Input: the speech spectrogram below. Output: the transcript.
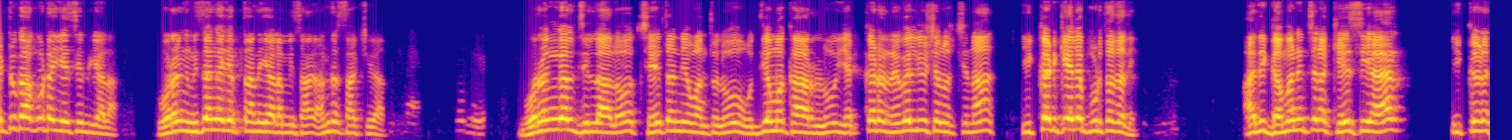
ఎటు కాకుండా చేసింది ఇలా వరంగల్ నిజంగా చెప్తాను ఇవాళ మీ సా- అందరు సాక్షిగా. వరంగల్ జిల్లాలో చైతన్యవంతులు ఉద్యమకారులు ఎక్కడ రెవల్యూషన్ వచ్చినా ఇక్కడికేలే పుడుతుంది అది. అది గమనించిన కేసీఆర్ ఇక్కడ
